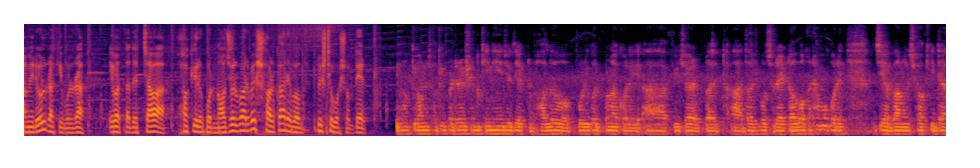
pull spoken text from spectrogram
আমিরুল রাকিবুলরা। এবার তাদের চাওয়া হকির ওপর নজর বাড়বে সরকার এবং পৃষ্ঠপোষকদের। হকি বাংলাদেশ হকি ফেডারেশনকে নিয়ে যদি একটা ভালো পরিকল্পনা করে ফিউচার দশ বছরের একটা অবকাঠামো করে যে বাংলাদেশ হকিটা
